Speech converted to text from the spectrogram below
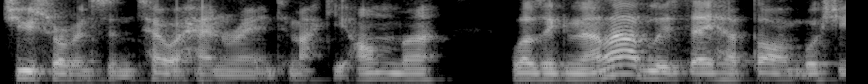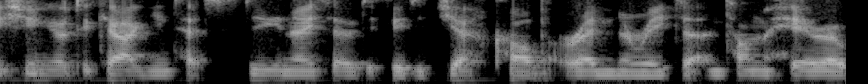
Juice Robinson, Toa Henare, and Tamaki Honma. Los Ingobernables de Japón, Bushi Shingo Takagi, and Tetsuya Naito defeated Jeff Cobb, Ren Narita, and Tomohiro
